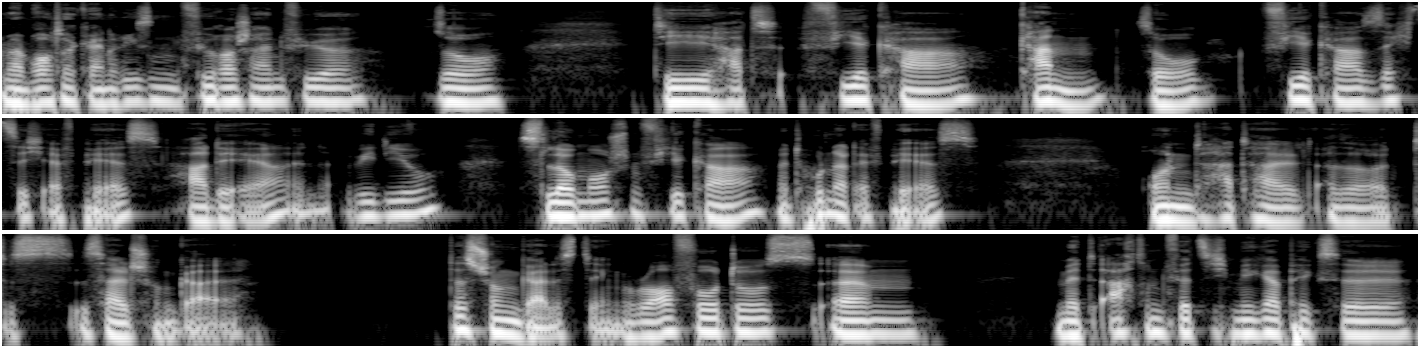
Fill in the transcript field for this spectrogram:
Man braucht da keinen riesen Führerschein für. So. Die hat 4K, kann so 4K 60 FPS HDR in Video. Slow Motion 4K mit 100 FPS. Und hat halt, also, das ist halt schon geil. Das ist schon ein geiles Ding. RAW-Fotos, ähm, mit 48 Megapixel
